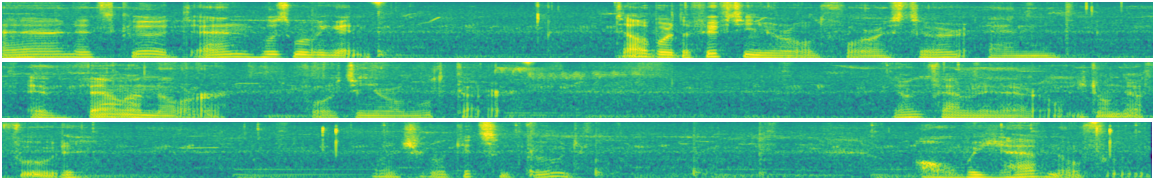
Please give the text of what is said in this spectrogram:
And it's good. And who's moving in? Talbot, the 15 year old forester, and a Evalinor, 14 year old woodcutter. Young family there. Oh, you don't got food. Why don't you go get some food? Oh, we have no food.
